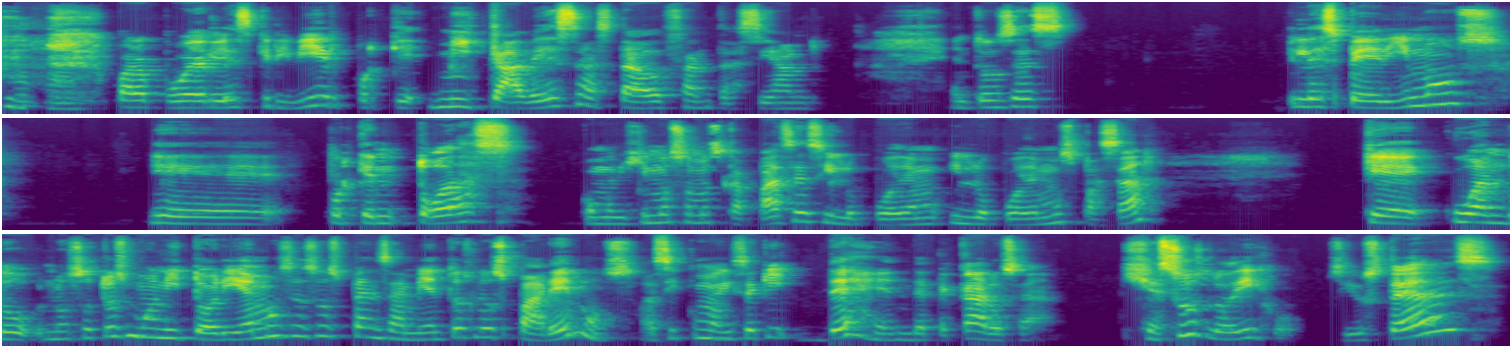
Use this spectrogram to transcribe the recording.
para poderle escribir porque mi cabeza ha estado fantaseando. Entonces, les pedimos, eh, porque todas como dijimos, somos capaces y lo podemos, y lo podemos pasar, que cuando nosotros monitoreemos esos pensamientos, los paremos, así como dice aquí, dejen de pecar, o sea, Jesús lo dijo, si ustedes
